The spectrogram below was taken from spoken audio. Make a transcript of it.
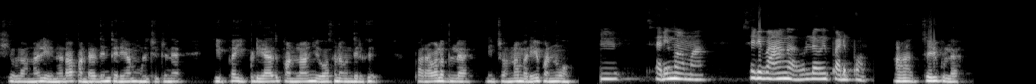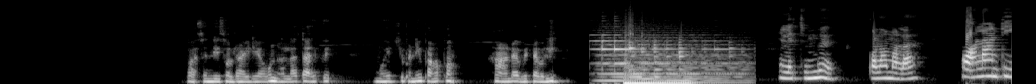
இவ்வளோ நாள் என்னடா பண்றதுன்னு தெரியாம முடிச்சுட்டு இருந்தேன் இப்போ இப்படியாவது பண்ணலாம்னு யோசனை வந்திருக்கு. பரவாயில்ல பிள்ள நீ சொன்ன மாதிரியே பண்ணுவோம். ம் சரி மாமா. சரி வாங்க உள்ளே போய் படுப்போம். ஆ சரி பிள்ள. வசந்தி சொல்ற ஐடியாவும் நல்லா தான் இருக்கு. முயற்சி பண்ணி பார்ப்போம். ஆண்டா விட்ட வழி. இல்லை சிம்பு போலாமால? போலாண்டி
